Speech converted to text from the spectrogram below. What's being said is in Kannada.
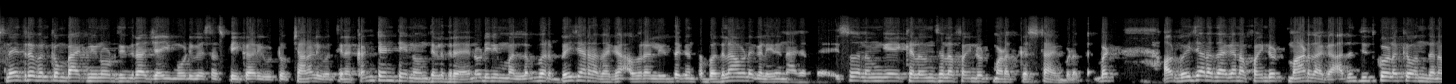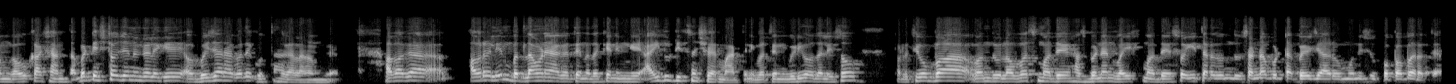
ಸ್ನೇಹಿತರೆ ವೆಲ್ಕಮ್ ಬ್ಯಾಕ್ ನೀವು ನೋಡ್ತಿದ್ರ Jai motivation speaker YouTube channel ಇವತ್ತಿನ ಕಂಟೆಂಟ್ ಏನು ಅಂತ ಹೇಳಿದ್ರೆ, ನೋಡಿ ನಿಮ್ಮ ಲವ್ವರ್ ಬೇಜಾರಾದಾಗ ಅವರಲ್ಲಿ ಇರ್ತಕ್ಕಂಥ ಬದಲಾವಣೆಗಳು ಏನೇನಾಗುತ್ತೆ. ಸೊ ನಮ್ಗೆ ಕೆಲವೊಂದ್ಸಲ ಫೈಂಡ್ ಔಟ್ ಮಾಡೋದ್ ಕಷ್ಟ ಆಗ್ಬಿಡುತ್ತೆ. ಬಟ್ ಅವ್ರು ಬೇಜಾರಾದಾಗ ನಾವು ಫೈಂಡ್ ಔಟ್ ಮಾಡಿದಾಗ ಅದನ್ನ ತಿದ್ಕೊಳ್ಳಕ್ಕೆ ಒಂದು ನಮ್ಗೆ ಅವಕಾಶ ಅಂತ. ಬಟ್ ಎಷ್ಟೋ ಜನಗಳಿಗೆ ಅವ್ರು ಬೇಜಾರಾಗೋದೇ ಗೊತ್ತಾಗಲ್ಲ ನಮ್ಗೆ. ಅವಾಗ ಅವರಲ್ಲಿ ಏನ್ ಬದಲಾವಣೆ ಆಗುತ್ತೆ ಅನ್ನೋದಕ್ಕೆ ನಿಮ್ಗೆ ಐದು ಟಿಪ್ಸ್ನ ಶೇರ್ ಮಾಡ್ತೀನಿ ಇವತ್ತಿನ ವಿಡಿಯೋದಲ್ಲಿ ಸೊ ಪ್ರತಿಯೊಬ್ಬ ಒಂದು ಲವರ್ಸ್ ಮಧ್ಯೆ ಹಸ್ಬೆಂಡ್ ಅಂಡ್ ವೈಫ್ ಮಧ್ಯೆ ಸೊ ಈ ತರದೊಂದು ಸಣ್ಣ ಪುಟ್ಟ ಬೇಜಾರು, ಮುನಿಸು, ಕೋಪ ಬರುತ್ತೆ.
